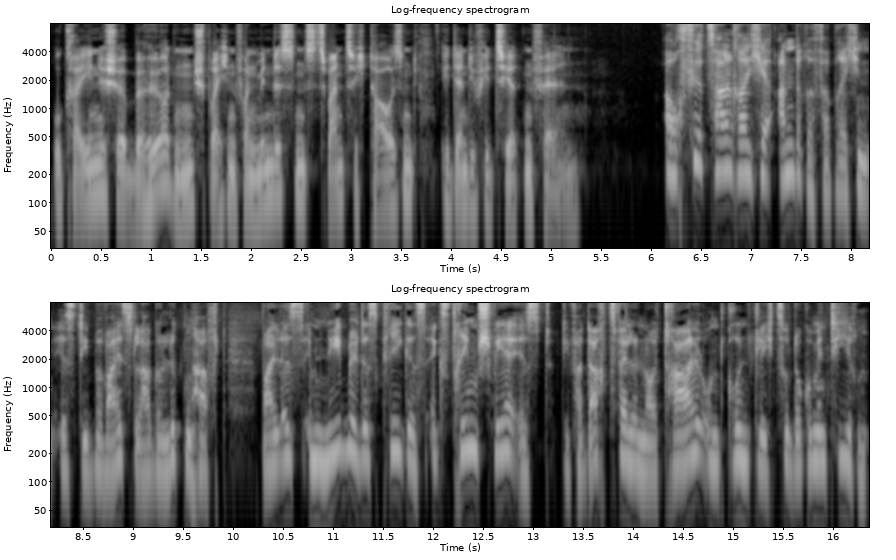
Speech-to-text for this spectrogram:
Ukrainische Behörden sprechen von mindestens 20.000 identifizierten Fällen. Auch für zahlreiche andere Verbrechen ist die Beweislage lückenhaft, weil es im Nebel des Krieges extrem schwer ist, die Verdachtsfälle neutral und gründlich zu dokumentieren.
